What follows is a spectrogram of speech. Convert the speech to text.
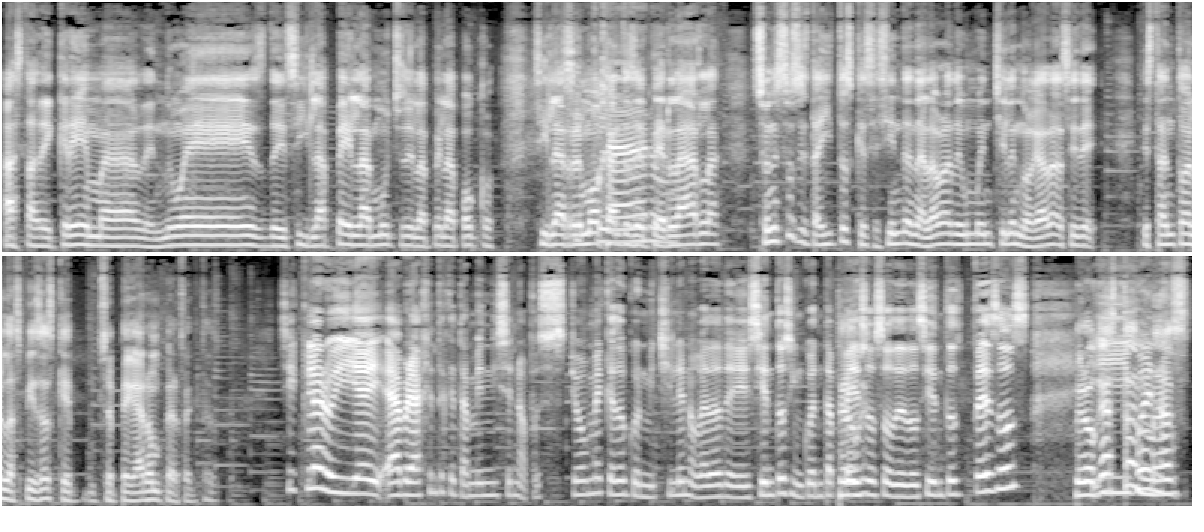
hasta de crema, de nuez, de si la pela mucho, si la pela poco, si la remoja antes de pelarla, son estos detallitos que se sienten a la hora de un buen chile en nogada, así de, están todas las piezas que se pegaron perfectas. Sí, claro, y habrá gente que también dice, no, pues yo me quedo con mi chile en nogada de 150 pesos o de 200 pesos. Pero gastan más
